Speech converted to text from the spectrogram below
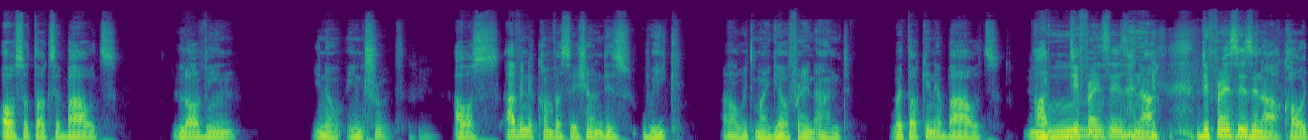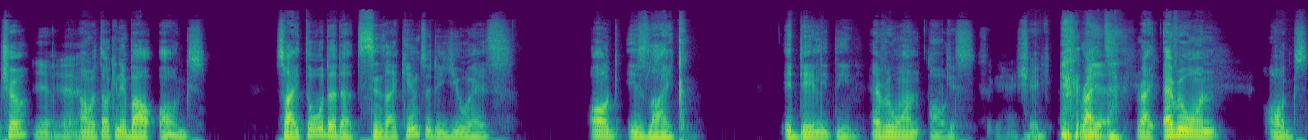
also talks about loving, you know, in truth. Mm. I was having a conversation this week uh, with my girlfriend, and we're talking about our Ooh. differences in our differences in our culture, Yeah. Yeah. and we're talking about OGs. So I told her that since I came to the US, OG is like a daily thing. Everyone OGs. Shake. Right, Yeah. right. Everyone OGs.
